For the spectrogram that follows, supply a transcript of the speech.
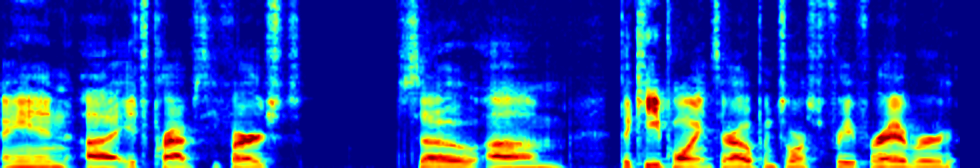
And uh, it's privacy first. So um, the key points are open source, free forever,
